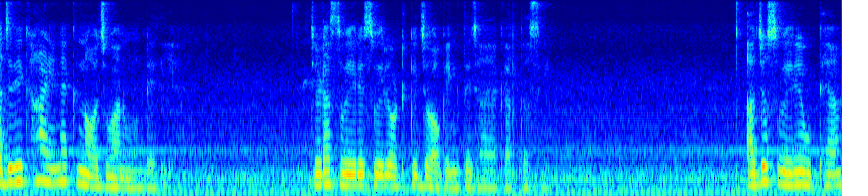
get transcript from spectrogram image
ਅੱਜ ਦੀ ਕਹਾਣੀ ਨਾ ਇੱਕ ਨੌਜਵਾਨ ਮੁੰਡੇ ਦੀ ਹੈ, ਜਿਹੜਾ ਸਵੇਰੇ ਸਵੇਰੇ ਉੱਠ ਕੇ ਜੋਗਿੰਗ ਤੇ ਜਾਇਆ ਕਰਦਾ ਸੀ। ਅੱਜ ਉਹ ਸਵੇਰੇ ਉੱਠਿਆ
